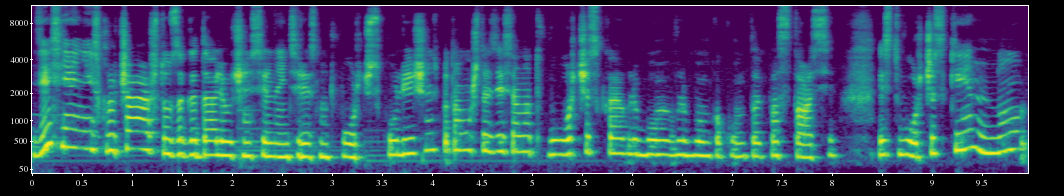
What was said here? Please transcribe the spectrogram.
здесь я не исключаю, что загадали очень сильно интересную творческую личность, потому что здесь она творческая в любом, в любом каком-то ипостасе. Здесь творческие, но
